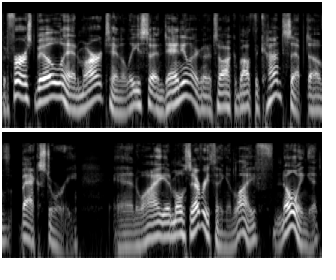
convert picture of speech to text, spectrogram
But first, Bill and Mart and Elisa and Daniel are going to talk about the concept of backstory and why, in most everything in life, knowing it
